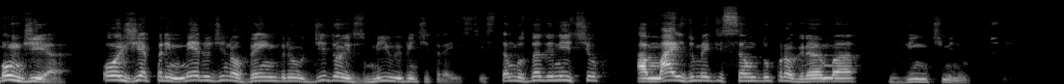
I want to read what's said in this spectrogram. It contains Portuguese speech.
Bom dia. Hoje é 1 de novembro de 2023. Estamos dando início a mais uma edição do programa 20 Minutos.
